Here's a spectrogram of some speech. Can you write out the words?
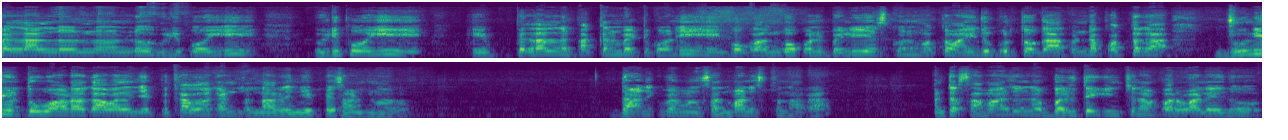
పిల్లలు విడిపోయి విడిపోయి ఈ పిల్లల్ని పక్కన పెట్టుకొని ఇంకొక ఇంకొకరిని పెళ్ళి చేసుకొని మొత్తం ఐదుగురితో కాకుండా కొత్తగా జూనియర్ దువ్వాడా కావాలని చెప్పి కళ్ళకంటున్నారని చెప్పేసి అంటున్నారు. దానికి మిమ్మల్ని సన్మానిస్తున్నారా? అంటే సమాజంలో బలి తెగించినా పర్వాలేదు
